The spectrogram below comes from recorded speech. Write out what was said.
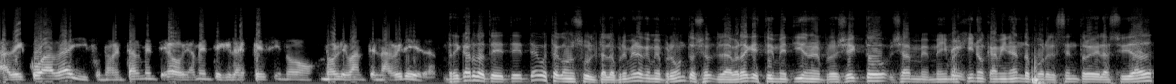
adecuada y fundamentalmente, obviamente, que la especie no, no levante en la vereda. Ricardo, te, te, hago esta consulta. Lo primero que me pregunto, yo la verdad que estoy metido en el proyecto, ya me, imagino caminando por el centro de la ciudad.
